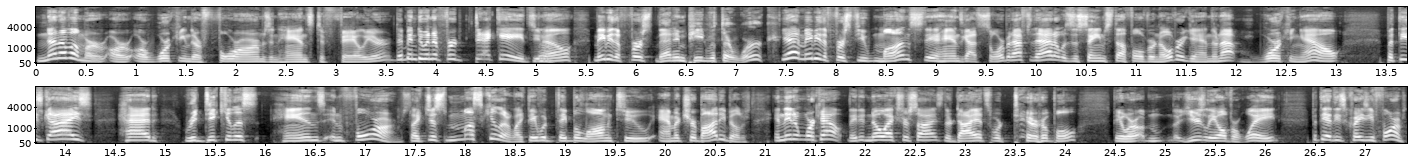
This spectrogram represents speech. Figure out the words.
None of them are, are, are working their forearms and hands to failure. They've been doing it for decades, you know? Maybe the first that impede with their work. yeah, maybe the first few months the hands got sore, but after that it was the same stuff over and over again. They're not working out, but these guys had ridiculous hands and forearms, like just muscular, like they would they belonged to amateur bodybuilders, and they didn't work out. They did no exercise. Their diets were terrible. They were um, usually overweight, but they had these crazy forearms.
